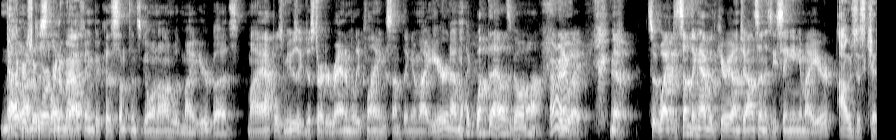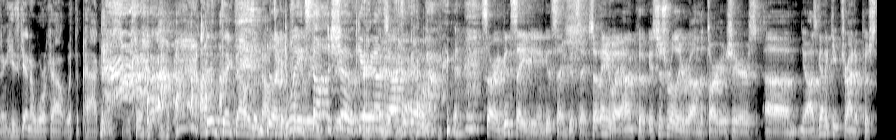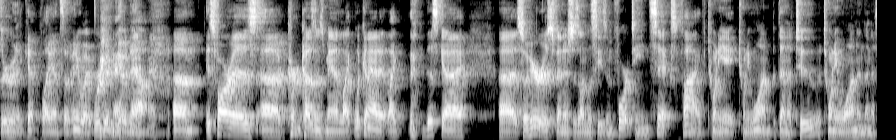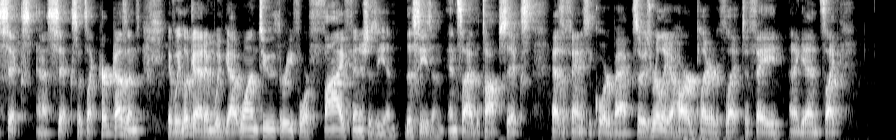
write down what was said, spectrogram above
No, Packers I'm just like laughing out. because something's going on with my earbuds. My Apple's Music just started randomly playing something in my ear, and I'm like, "What the hell is going on?" Anyway, no, so why did something happen with Kerryon Johnson? Is he singing in my ear? I was just kidding. He's getting a workout with the Packers. I didn't think that was enough. You're like, Dwain, stop the show. Yeah. Kerryon Johnson. Sorry, good save, Ian. Good save. Good save. So anyway, I'm Cook. It's just really around the target shares. Um, you know, I was going to keep trying to push through, and it kept playing. So anyway, we're good to go now. Um, as far as uh, Kirk Cousins, man, like looking at it, like this guy uh, so here his finishes on the season 14, 6, 5, 28, 21, but then a 2, a 21, and then a 6 and a 6. So it's like Kirk Cousins. If we look at him, we've got one, two, three, four, five finishes, Ian, this season inside the top six as a fantasy quarterback. So he's really a hard player to, fl- to fade. And again, it's like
